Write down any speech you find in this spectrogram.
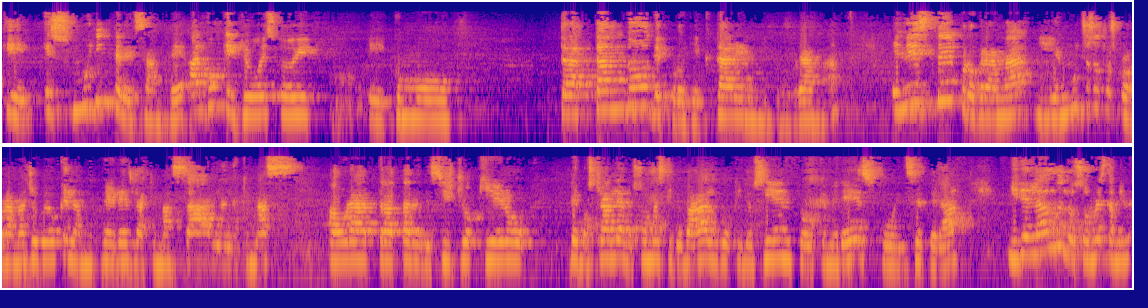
que es muy interesante, algo que yo estoy eh, como tratando de proyectar en mi programa. En este programa y en muchos otros programas yo veo que la mujer es la que más habla, la que más ahora trata de decir yo quiero demostrarle a los hombres que yo valgo, que yo siento, que merezco, etcétera. Y del lado de los hombres también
